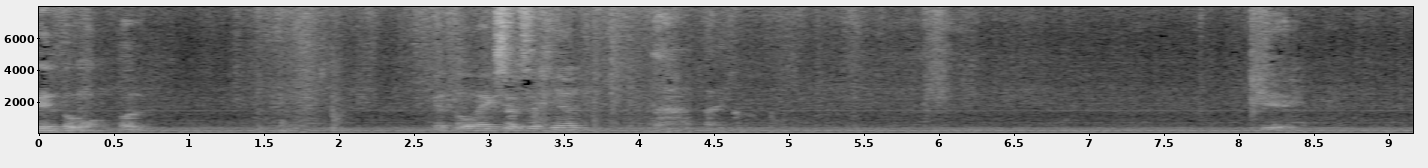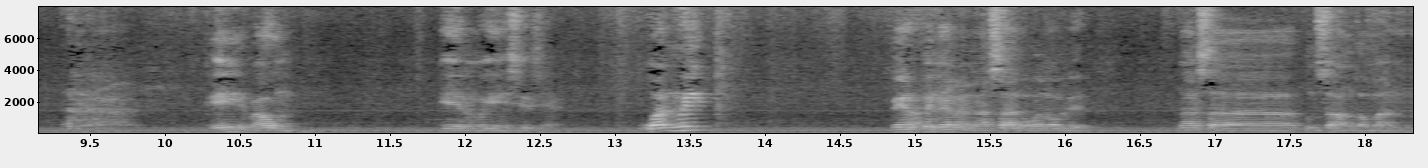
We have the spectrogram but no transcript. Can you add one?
Ganito mo, tol. Ganito ang exercise niyan. Ah, tayo ko. Okay. Okay, round. Yan ang magiging exercise niya. One week. Perfect ka na. Nasa ano ka na ulit. Nasa kung saan ka man.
